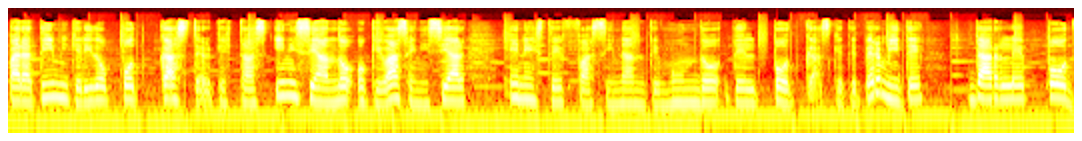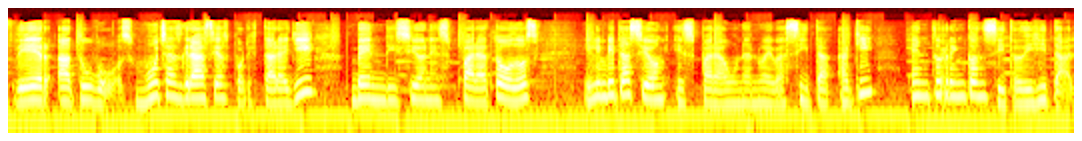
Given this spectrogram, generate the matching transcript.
para ti, mi querido podcaster que estás iniciando o que vas a iniciar en este fascinante mundo del podcast que te permite darle poder a tu voz. Muchas gracias por estar allí. Bendiciones para todos. Y la invitación es para una nueva cita aquí en tu rinconcito digital.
